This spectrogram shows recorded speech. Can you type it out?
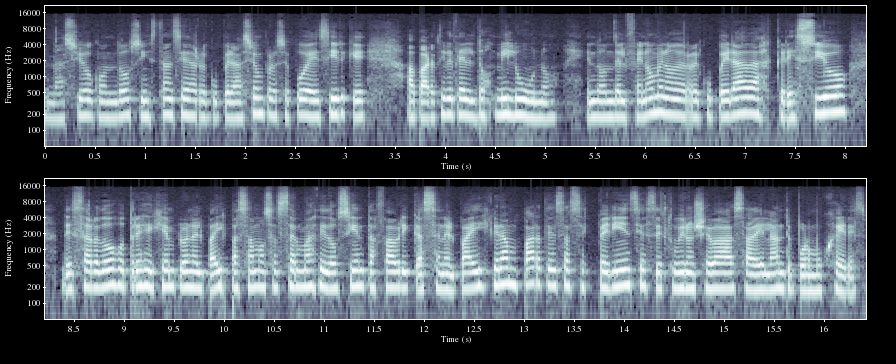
nació con dos instancias de recuperación, pero se puede decir que a partir del 2001, en donde el fenómeno de recuperadas creció, de ser dos o tres ejemplos en el país, pasamos a ser más de 200 fábricas en el país. Gran parte de esas experiencias estuvieron llevadas adelante por mujeres.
